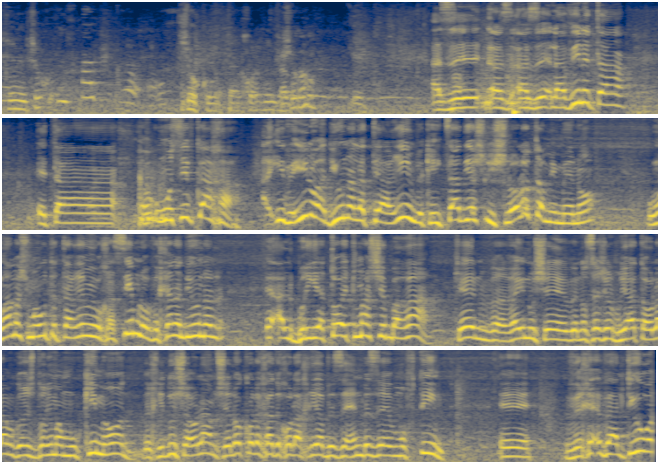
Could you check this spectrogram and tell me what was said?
לחם עם שוקולד? שוקו, אתה יכול להכין שוקו? אז, אז, אז להבין את ה... את ה... הוא מוסיף ככה, ואילו הדיון על התארים וכיצד יש לשלול אותם ממנו ומה משמעות התארים המיוחסים לו וכן הדיון על על בריאתו את מה שברא, כן, וראינו שבנושא של בריאת העולם כבר יש דברים עמוקים מאוד בחידוש העולם שלא כל אחד יכול להכריע בזה, אין בזה מופתים אה, ועל תיאור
